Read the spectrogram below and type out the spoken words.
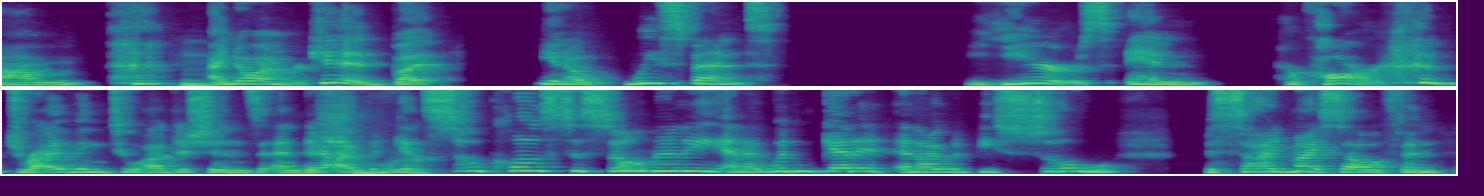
Um, Hmm. I know I'm her kid, but you know, we spent years in her car driving to auditions and there I would get so close to so many and I wouldn't get it and I would be so beside myself and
